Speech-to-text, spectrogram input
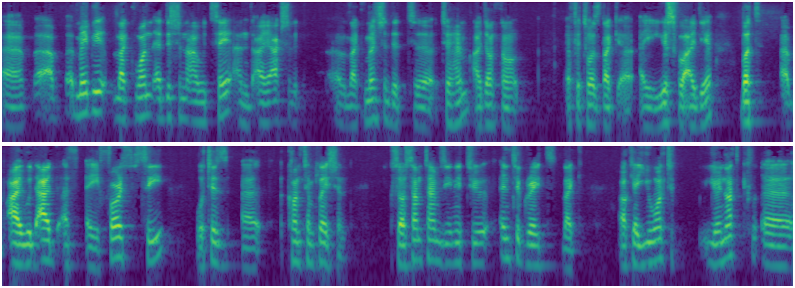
Uh, uh, maybe like one addition i would say and i actually uh, like mentioned it uh, to him. I don't know if it was like a, a useful idea but uh, i would add a, a fourth c which is uh, contemplation. So sometimes you need to integrate like okay you want to you're not uh,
